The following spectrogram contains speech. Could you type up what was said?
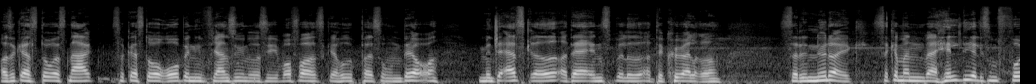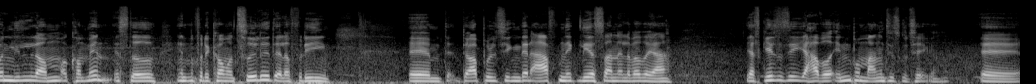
og så kan jeg stå og snakke, så kan jeg stå og råbe ind i fjernsynet og sige, hvorfor skal hovedpersonen derover? Men det er skrevet, og det er indspillet, og det kører allerede. Så det nytter ikke. Så kan man være heldig at ligesom få en lille lomme og komme ind et sted, enten fordi det kommer tidligt, eller fordi øhm, dørpolitikken den aften ikke lige sådan, eller hvad ved jeg. Jeg skal lige sige, at jeg har været inde på mange diskoteker. Øh,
